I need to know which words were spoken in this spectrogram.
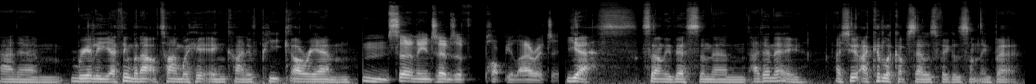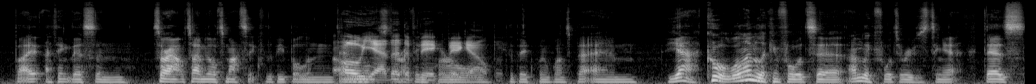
And um, really, I think with Out of Time, we're hitting kind of peak REM. Mm, certainly in terms of popularity. Yes, certainly this, and then I don't know. I should I could look up sales figures or something, but but I, I think this and sorry, Out of Time the Automatic for the people and Oh, yeah, they're the big, big all album. The big ones, but um, yeah, cool. Well, I'm looking forward to I'm looking forward to revisiting it. There's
